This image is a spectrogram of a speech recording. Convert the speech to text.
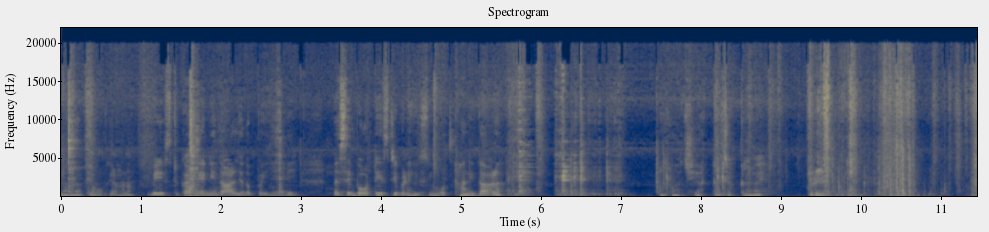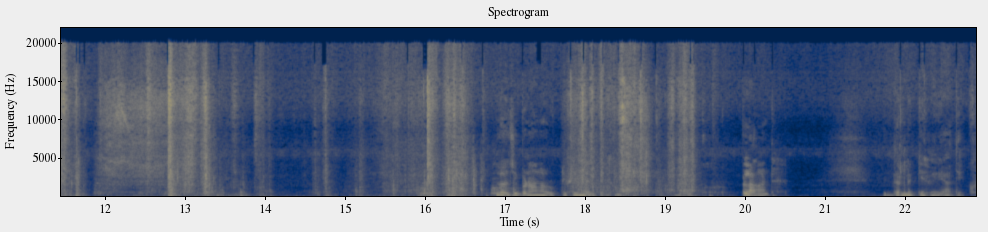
ਨਾ ਕਿਉਂ ਫਿਰ ਹਨਾ ਵੇਸਟ ਕਰਨੀ ਇੰਨੀ ਦਾਲ ਜਦੋਂ ਪਈ ਹੈਗੀ। ਵੈਸੇ ਬਹੁਤ ਟੇਸਟੀ ਬਣੀ ਹੋਈ ਸੀ ਮੋਠਾਂ ਦੀ ਦਾਲ। ਅੱਛਾ ਆਟਾ ਚੱਕ ਲਵਾਂ ਲਓ ਜੀ, ਬਣਾ ਲਓ ਰੋਟੀ ਫਿਰ ਮਿਲਦੇ ਤੁਹਾਨੂੰ ਦੇਖੋ ਪਲਾਂਟ ਇੱਧਰ ਲੱਗੇ ਹੋਏ ਆ, ਦੇਖੋ।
